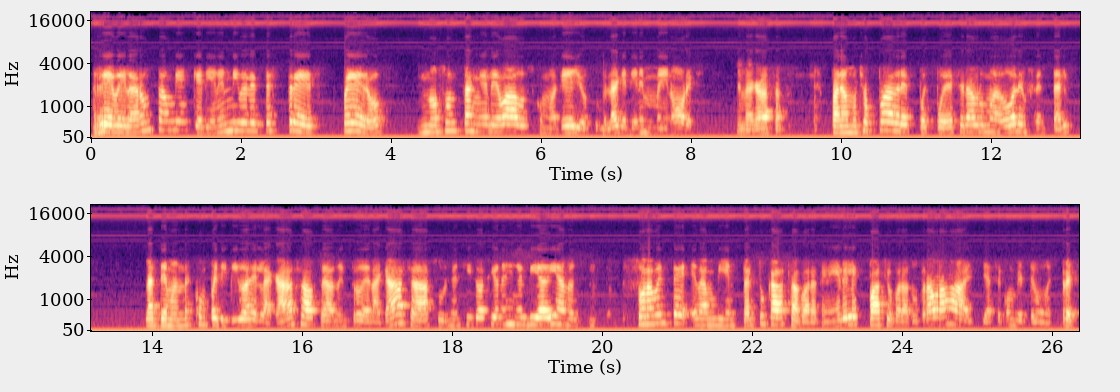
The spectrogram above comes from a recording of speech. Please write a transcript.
revelaron también que tienen niveles de estrés, pero no son tan elevados como aquellos, ¿verdad? Que tienen menores en la casa. Para muchos padres, pues puede ser abrumador enfrentar las demandas competitivas en la casa, o sea, dentro de la casa surgen situaciones en el día a día, no, solamente el ambientar tu casa para tener el espacio para tu trabajar ya se convierte en un estrés.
